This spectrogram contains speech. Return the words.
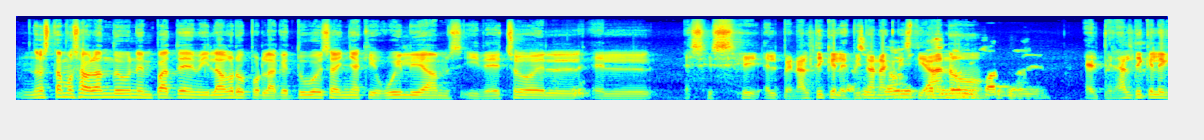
no estamos hablando de un empate de milagro por la que tuvo esa Iñaki Williams y de hecho el, el, sí, sí, el penalti que le pitan a Cristiano. El penalti que le,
